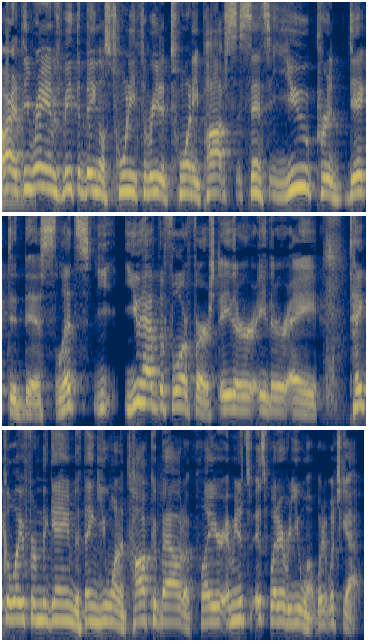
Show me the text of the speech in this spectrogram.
All right, the Rams beat the Bengals 23 to 20. Pops, since you predicted this, let's you have the floor first. Either either a takeaway from the game, the thing you want to talk about, a player. I mean, it's it's whatever you want. What, what you got?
